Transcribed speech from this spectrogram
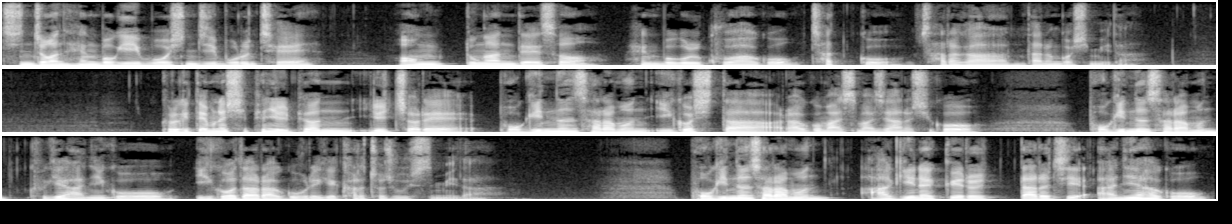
진정한 행복이 무엇인지 모른 채 엉뚱한 데서 행복을 구하고 찾고 살아간다는 것입니다. 그렇기 때문에 시편 1편 1절에 복 있는 사람은 이것이다 라고 말씀하지 않으시고 복 있는 사람은 그게 아니고 이거다 라고 우리에게 가르쳐 주고 있습니다. 복 있는 사람은 악인의 꾀를 따르지 아니하고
